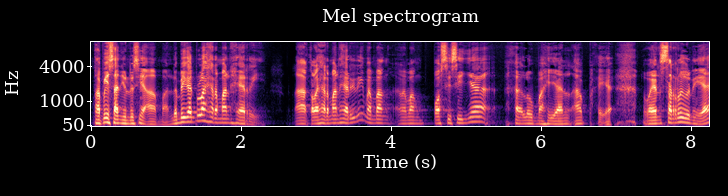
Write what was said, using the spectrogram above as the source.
tapi Isan Yunusnya aman. Demikian pula Herman Heri. Nah, kalau Herman Heri ini memang memang posisinya lumayan apa ya? Lumayan seru nih ya.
